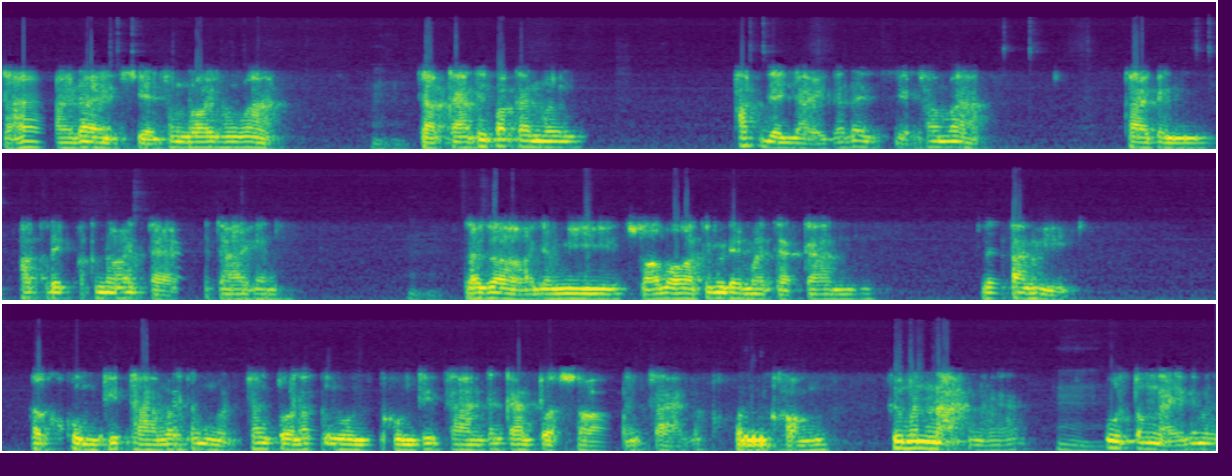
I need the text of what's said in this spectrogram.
จะให้ใครได้เสียงข้งน้อยข้งมากจากการที่พรรคการเมืองพรรคใหญ่ ๆ จะได้เสียงข้างมากกลายเป็นพรรคเล็กพรรคน้อยแตกกระจายกัน แล้วก็ยังมีสวที่ไม่ได้มาจากการเลือกตั้งอีกก็คุมทิศทางไว้ทั้งหมด ทั้งตัวรัฐธรรมนูญคุมทิศทางทั้งการตรวจสอบต่างๆคนของ คือมันหนักนะฮะอืมพูดตรงไหนนี่มัน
